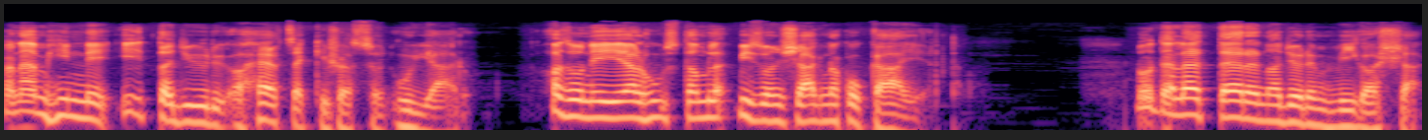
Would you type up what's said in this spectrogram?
Ha nem hinné, itt a gyűrű a herceg kisasszony ujjáról. Azon éjjel húztam le bizonyságnak okáért. No, de lett erre nagy öröm vigasság.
